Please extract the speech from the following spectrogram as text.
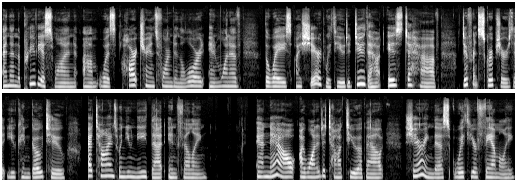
And then the previous one um, was Heart Transformed in the Lord. And one of the ways I shared with you to do that is to have different scriptures that you can go to at times when you need that infilling. And now I wanted to talk to you about sharing this with your family.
